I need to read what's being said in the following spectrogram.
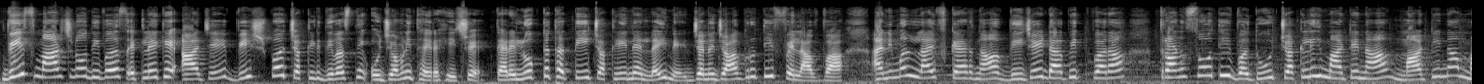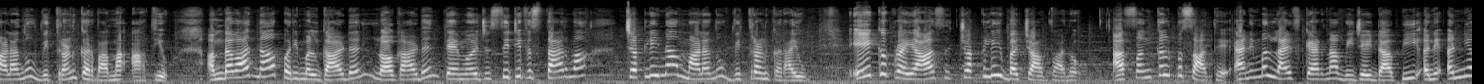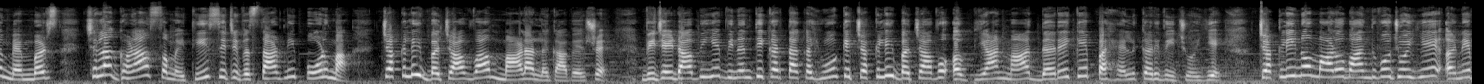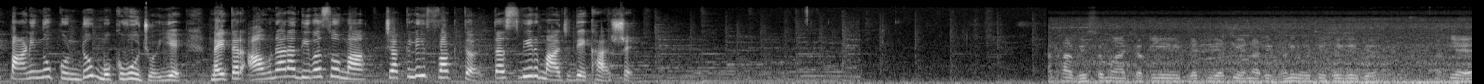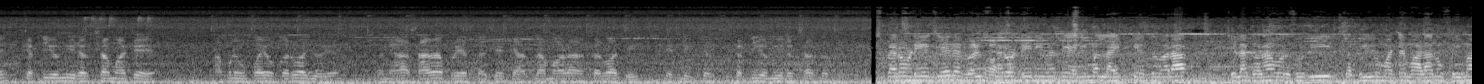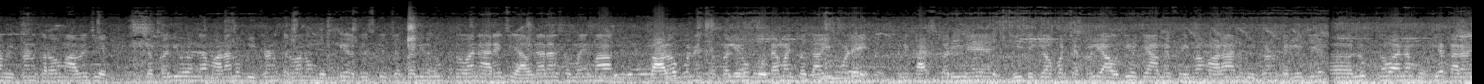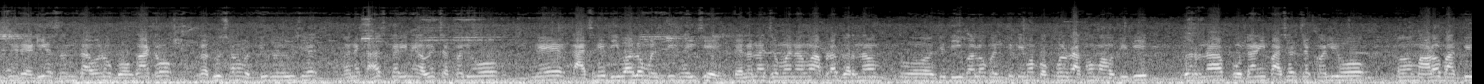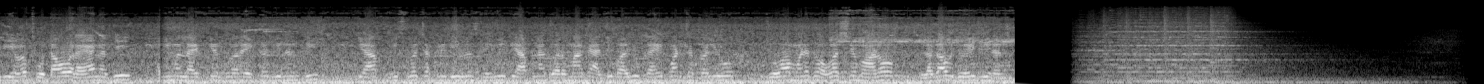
વીસ માર્ચનો દિવસ એટલે કે આજે વિશ્વ ચકલી દિવસની ઉજવણી થઈ રહી છે. ત્યારે લુપ્ત થતી ચકલીને લઈને જનજાગૃતિ ફેલાવવા એનિમલ લાઈફ કેરના વિજય ડાભી દ્વારા ત્રણસોથી વધુ ચકલી માટેના માટીના માળાનું વિતરણ કરવામાં આવ્યું. અમદાવાદના પરિમલ ગાર્ડન લો ગાર્ડન તેમજ સિટી વિસ્તારમાં ચકલીના માળાનું વિતરણ કરાયું. એક પ્રયાસ ચકલી બચાવવાનો આ સંકલ્પ સાથે એનિમલ લાઈફ કેરના વિજય ડાભી અને અન્ય મેમ્બર્સ છેલ્લા ઘણા સમયથી સિટી વિસ્તારની પોળમાં ચકલી બચાવવા માળા લગાવે છે. વિજય ડાભીએ વિનંતી કરતા કહ્યું કે ચકલી બચાવો અભિયાનમાં દરેકે પહેલ કરવી જોઈએ. ચકલીનો માળો બાંધવો જોઈએ અને પાણીનું કુંડું મૂકવું જોઈએ. નહીતર આવનારા દિવસોમાં ચકલી ફક્ત તસવીરમાં જ દેખાશે. આખા વિશ્વમાં ચકલી જેટલી હતી એનાથી ઘણી ઓછી થઈ ગઈ છે. એટલે ચકલીઓની રક્ષા માટે આપણે ઉપાયો કરવા જોઈએ અને આ સારા પ્રયત્ન છે કે આટલા માળા કરવાથી કેટલીક ચકલીઓની રક્ષા થશે. સ્પેરો ડે છે અને વર્લ્ડ સ્પેરો ડે નિમિત્તે એનિમલ લાઈફ કેર દ્વારા છેલ્લા ઘણા વર્ષોથી ચકલીઓ માટે માળાનું ફ્રીમાં વિતરણ કરવામાં આવે છે. ચકલીઓના માળાનું વિતરણ કરવાનો મુખ્ય ઉદ્દેશ કે ચકલીઓ લુપ્ત થવાને આરે છે. આવનારા સમયમાં બાળકોને ચકલીઓ ફોટામાં જ બતાવવી પડે અને ખાસ કરીને જે જગ્યા ઉપર ચકલીઓ આવતી હોય ત્યાં અમે ફ્રીમાં માળાનું વિતરણ કરીએ છીએ. લુપ્ત થવાના મુખ્ય કારણ છે રેડિયેશન ટાવરો ઘોંઘાટો, પ્રદૂષણ વધી ગયું છે અને ખાસ કરીને હવે ચકલીઓ ને કાચની દિવાલો મળતી થઈ છે. પહેલાંના જમાનામાં આપણા ઘરના જે દિવાલો બનતી હતી, એમાં બપોર રાખવામાં આવતી હતી. ઘરના ફોટાની પાછળ ચકલીઓ માળો બાંધતી હતી. હવે ફોટાઓ રહ્યા નથી. એનિમલ લાઈફ કેર દ્વારા એક જ વિનંતી કે આપ વિશ્વ ચકલી દિવસ નિમિત્તે આપના ઘરમાં કે આજુબાજુ કંઈ પણ ચકલીઓ જોવા મળે તો અવશ્ય માળો લગાવજો. જોઈએ જ વિનંતી.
